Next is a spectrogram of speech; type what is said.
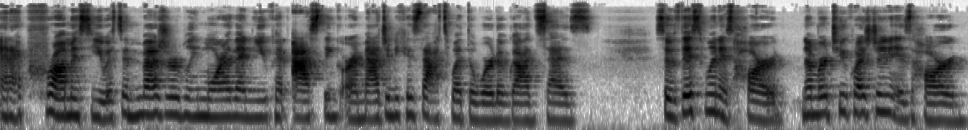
And I promise you, it's immeasurably more than you could ask, think, or imagine because that's what the Word of God says. So this one is hard. Number two question is hard.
